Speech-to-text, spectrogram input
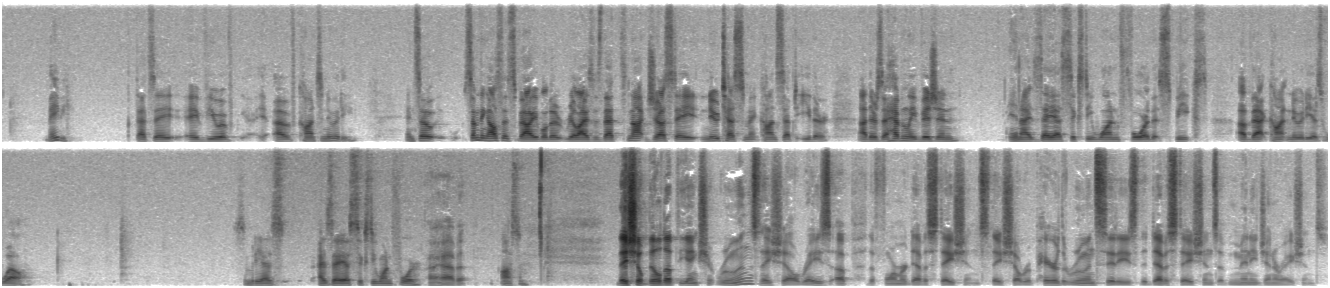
Maybe. That's a, a view of, of continuity. And so, something else that's valuable to realize is that's not just a New Testament concept either. Uh, there's a heavenly vision in Isaiah 61 4 that speaks of that continuity as well. Somebody has Isaiah 61 4? I have it. Awesome. They shall build up the ancient ruins. They shall raise up the former devastations. They shall repair the ruined cities, the devastations of many generations.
